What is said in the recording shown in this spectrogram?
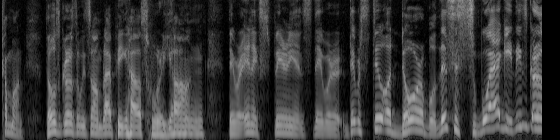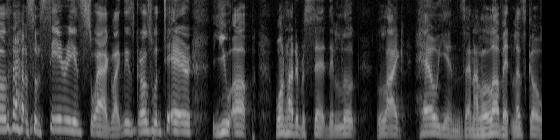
come on. Those girls that we saw in Blackpink House were young. They were inexperienced. They were they were still adorable. This is swaggy. These girls have some serious swag. Like these girls would tear you up 100%. They look like hellions and I love it. Let's go.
